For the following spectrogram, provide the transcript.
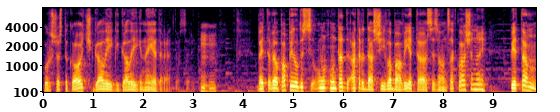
kurš Šostakovičs galīgi, galīgi neiedarētos arī. Mm -hmm. Bet vēl papildus, un, un tad atradās šī labā vieta sezonas atklāšanai. Pie tam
